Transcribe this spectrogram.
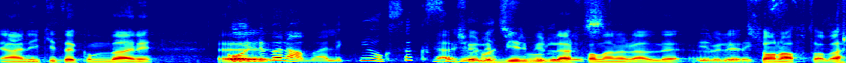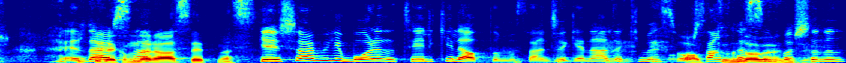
Yani iki takım da hani Gollü ee, beraberlik mi yoksa kısa yani bir şöyle maç bir birler falan herhalde bir öyle son haftalar. İki takım da rahatsız etmez. Gençler Birliği bu arada tehlikeli attı mı sence? Genelde kime sorsan Kasımpaşa'nın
